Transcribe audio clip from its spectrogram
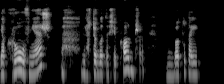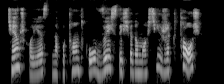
jak również dlaczego to się kończy, bo tutaj ciężko jest na początku wyjść z tej świadomości, że ktoś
